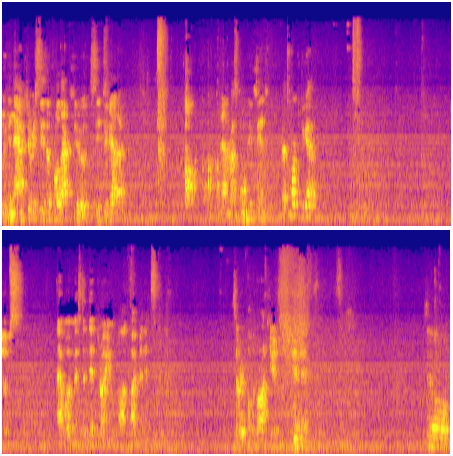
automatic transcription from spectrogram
We can actually see the product to see together and responding things. Let's work together. Oops. I will miss the deadline in about five minutes. Sorry for the volunteers. so,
